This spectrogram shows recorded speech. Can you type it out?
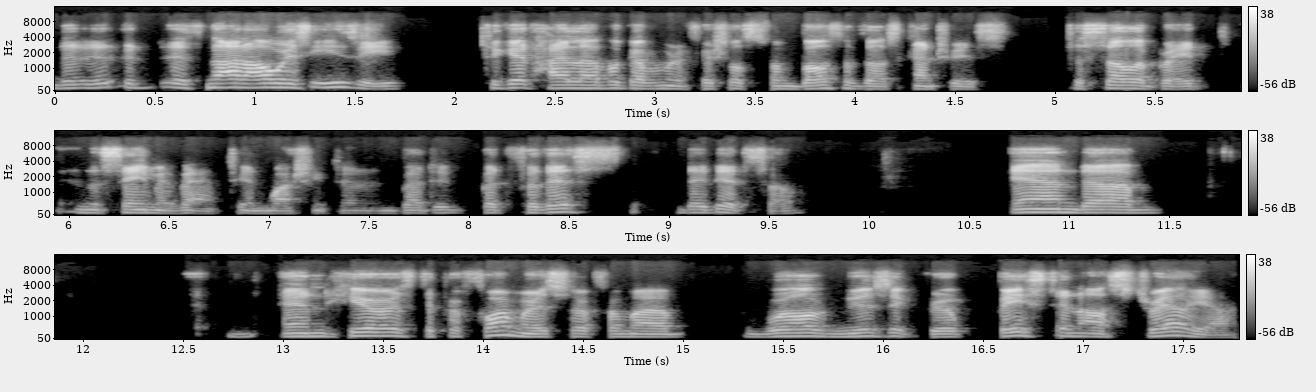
that it, it's not always easy to get high level government officials from both of those countries to celebrate in the same event in Washington. But, it, but for this, they did so. And, um, and here's the performers are from a world music group based in Australia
